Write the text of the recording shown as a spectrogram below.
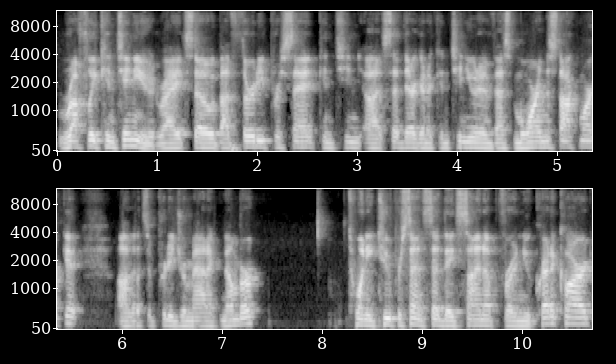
roughly continued, right? So about 30% continue, uh, said they're going to continue to invest more in the stock market. Uh, that's a pretty dramatic number. 22% said they'd sign up for a new credit card.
